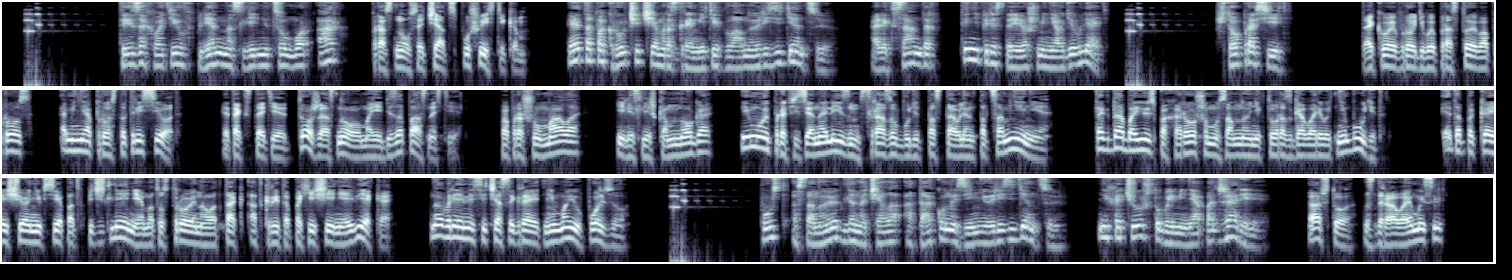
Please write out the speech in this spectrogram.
Ты захватил в плен наследницу Мор-Ар? Проснулся чат с пушистиком. Это покруче, чем разгромить их главную резиденцию. Александр, ты не перестаешь меня удивлять. Что просить? Такой вроде бы простой вопрос, а меня просто трясет. Это, кстати, тоже основа моей безопасности. Попрошу мало или слишком много, и мой профессионализм сразу будет поставлен под сомнение. Тогда, боюсь, по-хорошему со мной никто разговаривать не будет. Это пока еще они все под впечатлением от устроенного так открыто похищения века, но время сейчас играет не в мою пользу. Пусть остановят для начала атаку на зимнюю резиденцию. Не хочу, чтобы меня поджарили. А что, здравая мысль?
